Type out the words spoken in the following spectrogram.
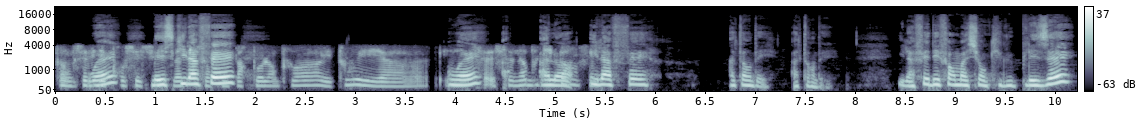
Enfin, vous savez, Ouais, les processus mais là, qu'il qui a fait par Pôle emploi et tout, et, euh, et Ouais. ça, ça n'aboutit pas, Alors en fait. il a fait. Attendez, attendez. Il a fait des formations qui lui plaisaient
